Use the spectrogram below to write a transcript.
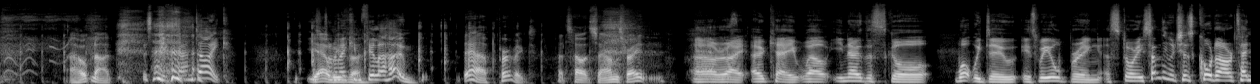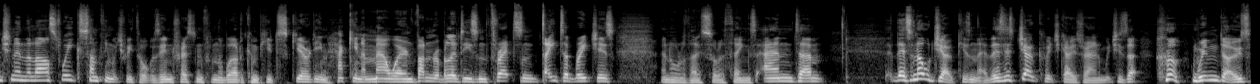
I hope not. It's Dick Van Dyke. Yeah, Trying to we've, make him uh, feel at home. yeah, perfect. That's how it sounds, right? All right. Okay. Well, you know the score. What we do is we all bring a story, something which has caught our attention in the last week, something which we thought was interesting from the world of computer security and hacking and malware and vulnerabilities and threats and data breaches and all of those sort of things. And um, there's an old joke, isn't there? There's this joke which goes around, which is that huh, Windows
